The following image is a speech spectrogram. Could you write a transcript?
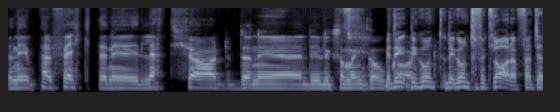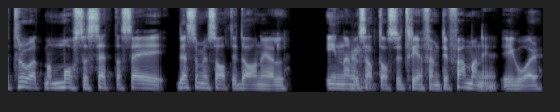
den är perfekt. Den är lättkörd. Den är, det är liksom en go-kart. Det, det, går inte, det går inte att förklara. För att jag tror att man måste sätta sig... Det som jag sa till Daniel innan mm. vi satte oss i 355 igår.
